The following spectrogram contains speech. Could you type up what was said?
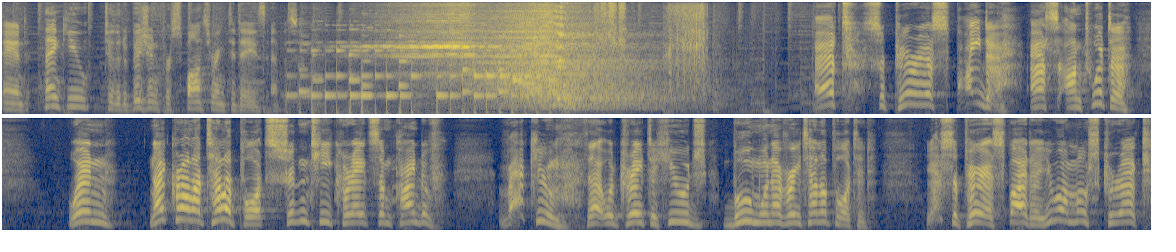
And thank you to the Division for sponsoring today's episode. At Superior Spider asks on Twitter, when Nightcrawler teleports, shouldn't he create some kind of vacuum that would create a huge boom whenever he teleported? Yes, Superior Spider, you are most correct.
